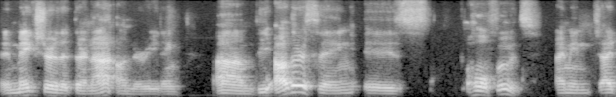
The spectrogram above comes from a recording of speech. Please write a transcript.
and make sure that they're not under eating. Um, the other thing is whole foods. I mean, I,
